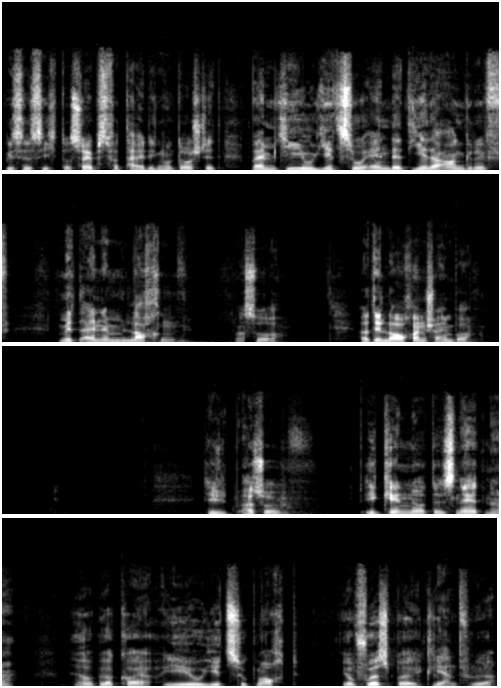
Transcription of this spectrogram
wie sie sich da selbst verteidigen. Und da steht, beim Jiu-Jitsu endet jeder Angriff mit einem Lachen. Ach so. Also die lachen scheinbar. Die, also ich kenne ja das nicht, ne? Ich habe ja kein Jiu-Jitsu gemacht. Ich habe Fußball gelernt früher.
